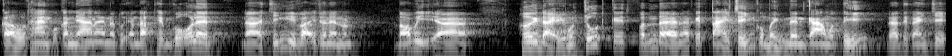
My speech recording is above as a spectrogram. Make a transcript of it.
cầu thang của căn nhà này là tụi em đặt thêm gỗ lên. Đó chính vì vậy cho nên nó nó bị à, hơi đẩy một chút cái vấn đề là cái tài chính của mình lên cao một tí. Đó thưa các anh chị.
